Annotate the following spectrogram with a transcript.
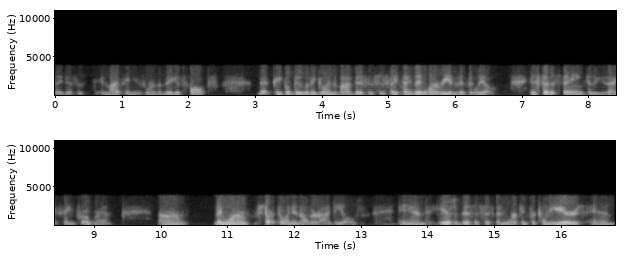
say this is, in my opinion, is one of the biggest faults that people do when they go in to buy businesses. They think they want to reinvent the wheel instead of staying to the exact same program. Um, they want to start throwing in all their ideals and here's a business that's been working for 20 years and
